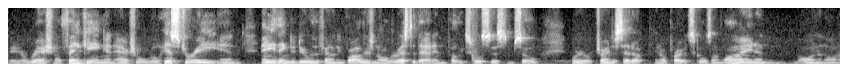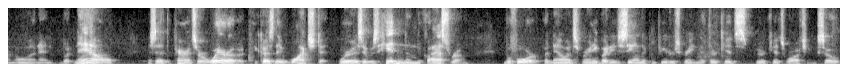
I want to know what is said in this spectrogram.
rational thinking and actual real history and anything to do with the founding fathers and all the rest of that in the public school system. So we're trying to set up, you know, private schools online and on and on and on. And but now, I said the parents are aware of it because they've watched it, whereas it was hidden in the classroom before. But now it's for anybody to see on the computer screen that their kids their kids watching. So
